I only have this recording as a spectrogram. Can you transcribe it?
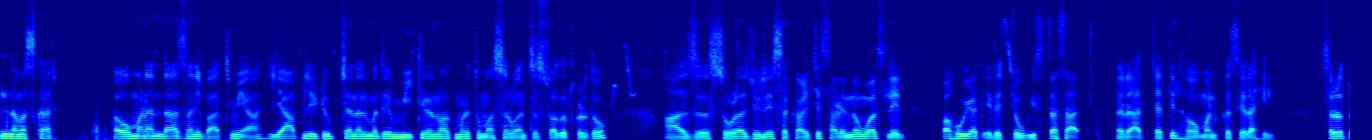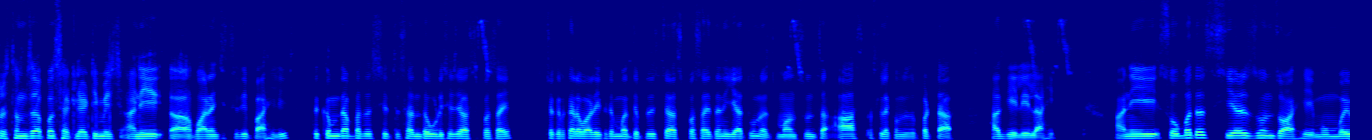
नमस्कार. हवामान अंदाज आणि बातम्या या आपल्या यूट्यूब चॅनलमध्ये मी किरण वाघमळे तुम्हा सर्वांचं स्वागत करतो. आज सोळा जुलै सकाळचे साडेनऊ वाजलेत पाहूयात येत्या चोवीस तासात राज्यातील हवामान कसे राहील. सर्वप्रथम जर आपण सॅटेलाईट इमेज आणि वाऱ्यांची स्थिती पाहिली तर कमी दाबाचा क्षेत्र साधारणतः ओडिशाच्या आसपास आहे. चक्रकारवाडी इकडे मध्य प्रदेशच्या आसपास आहेत आणि यातूनच मान्सूनचा आस असल्या कमी पट्टा हा गेलेला आहे. आणि सोबतच शिअर झोन जो आहे मुंबई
